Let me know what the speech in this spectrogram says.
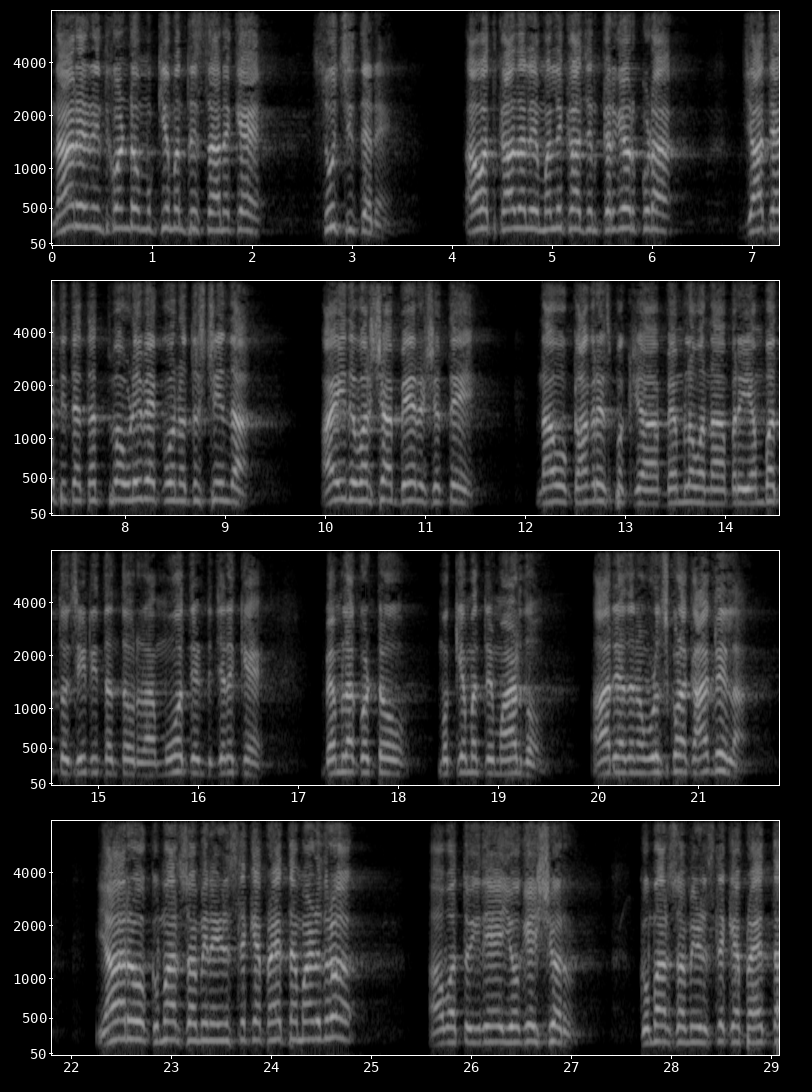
ನಾನೇ ನಿಂತ್ಕೊಂಡು ಮುಖ್ಯಮಂತ್ರಿ ಸ್ಥಾನಕ್ಕೆ ಸೂಚಿಸಿದ್ದೇನೆ. ಅವತ್ ಕಾಲದಲ್ಲಿ ಮಲ್ಲಿಕಾರ್ಜುನ್ ಖರ್ಗೆ ಅವರು ಕೂಡ ಜಾತ್ಯತೀತ ತತ್ವ ಉಳಿಬೇಕು ಅನ್ನೋ ದೃಷ್ಟಿಯಿಂದ ಐದು ವರ್ಷ ಬೇರೆ ಶಕ್ತಿ ನಾವು ಕಾಂಗ್ರೆಸ್ ಪಕ್ಷ ಬೆಂಬಲವನ್ನ ಬರೀ ಎಂಬತ್ತು ಸೀಟ್ ಇದ್ದಂತವ್ರ ಮೂವತ್ತೆಂಟು ಜನಕ್ಕೆ ಬೆಂಬಲ ಕೊಟ್ಟು ಮುಖ್ಯಮಂತ್ರಿ ಮಾಡ್ದು, ಆದ್ರೆ ಅದನ್ನ ಉಳಿಸ್ಕೊಳಕ್ ಆಗ್ಲಿಲ್ಲ. ಯಾರು ಕುಮಾರಸ್ವಾಮಿನ ಇಳಿಸ್ಲಿಕ್ಕೆ ಪ್ರಯತ್ನ ಮಾಡಿದ್ರು? ಅವತ್ತು ಇದೇ ಯೋಗೇಶ್ವರ್ ಕುಮಾರಸ್ವಾಮಿ ಇಳಿಸ್ಲಿಕ್ಕೆ ಪ್ರಯತ್ನ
